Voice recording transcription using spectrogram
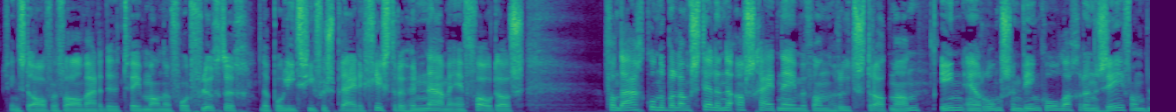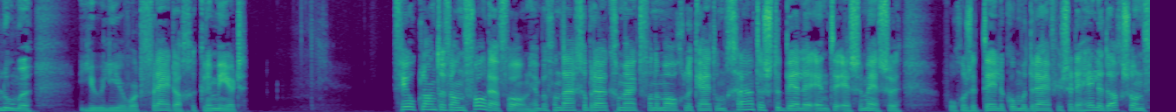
Sinds de overval waren de twee mannen voortvluchtig. De politie verspreidde gisteren hun namen en foto's. Vandaag konden belangstellenden afscheid nemen van Ruud Stratman. In en rond zijn winkel lag er een zee van bloemen. De juwelier wordt vrijdag gecremeerd. Veel klanten van Vodafone hebben vandaag gebruik gemaakt van de mogelijkheid om gratis te bellen en te sms'en. Volgens het telecombedrijf is er de hele dag zo'n 50%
